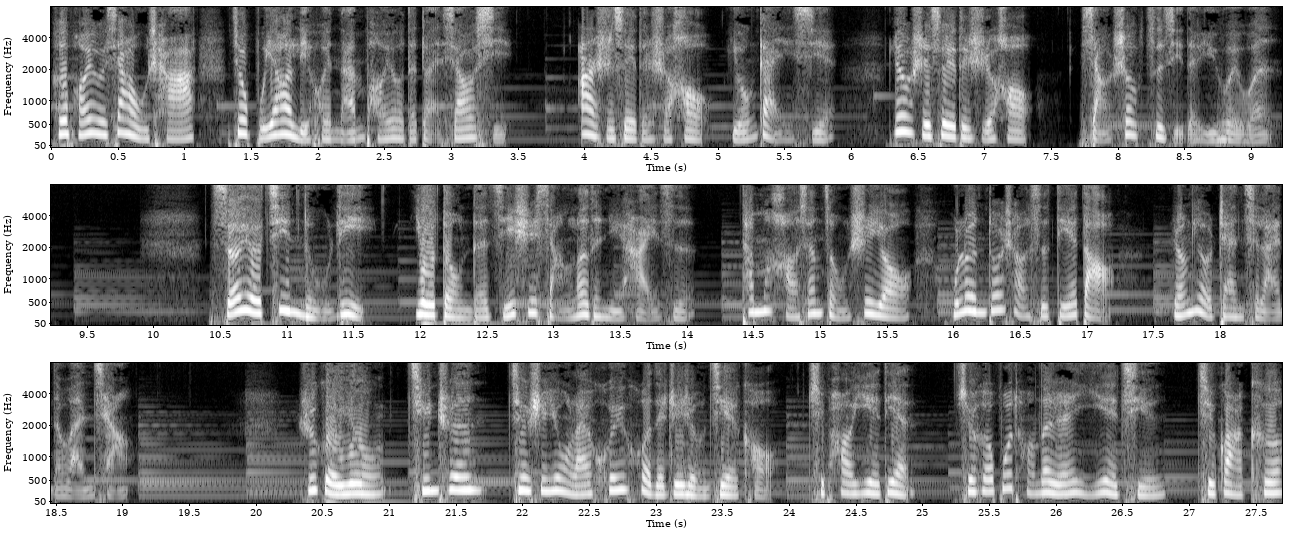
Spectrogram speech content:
和朋友下午茶就不要理会男朋友的短消息。二十岁的时候勇敢一些，六十岁的时候享受自己的鱼尾纹。所有既努力又懂得及时享乐的女孩子，她们好像总是有无论多少次跌倒，仍有站起来的顽强。如果用青春就是用来挥霍的这种借口去泡夜店。去和不同的人一夜情，去挂科，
